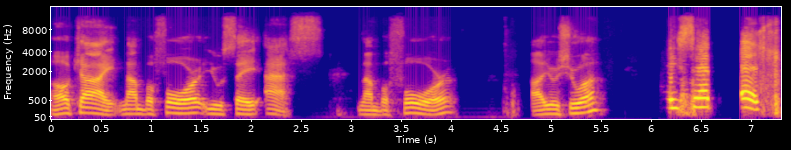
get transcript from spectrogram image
Okay. Number four, you say S. Number four, are you sure? I said S.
